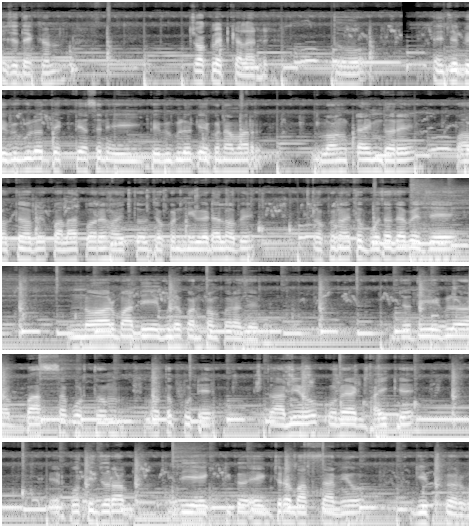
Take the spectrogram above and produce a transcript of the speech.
এই যে দেখুন, চকলেট কালারের। তো এই যে বেবিগুলো দেখতে আছেন, এই বেবিগুলোকে এখন আমার লং টাইম ধরে পালতে হবে, পালার পরে হয়তো যখন নিউ এডাল হবে, তখন হয়তো বোঝা যাবে যে নর মাদি এগুলো কনফার্ম করা যাবে। যদি এগুলো বাচ্চা প্রথম মতো ফুটে, তো আমিও কোনো এক ভাইকে এর প্রতি জোড়া দিয়ে একটি এক জোড়া বাচ্চা আমিও গিফট করব।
